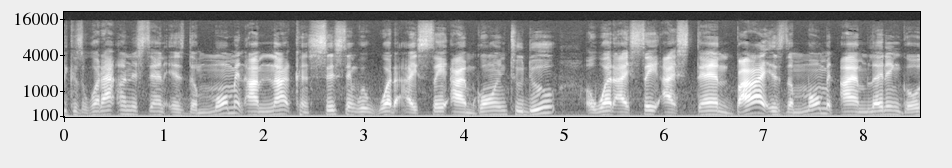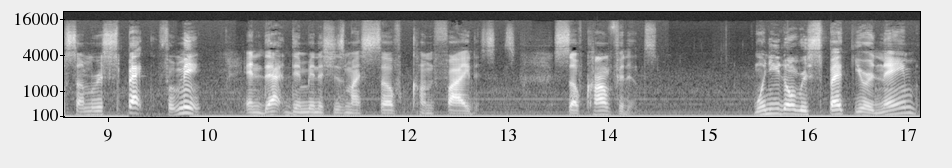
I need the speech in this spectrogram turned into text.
Because what I understand is the moment I'm not consistent with what I say I'm going to do or what I say I stand by is the moment I am letting go some respect for me. And that diminishes my self confidence, self confidence. When you don't respect your name,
